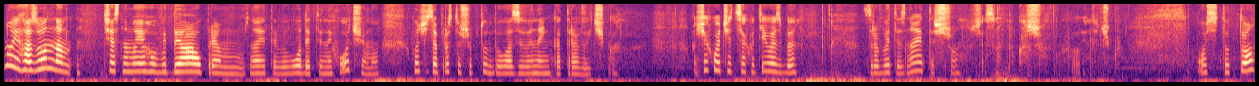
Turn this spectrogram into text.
Ну і газон нам, чесно, ми його в ідеал, прям, знаєте, виводити не хочемо. Хочеться просто, щоб тут була зелененька травичка. А ще хочеться, хотілося б зробити, знаєте що? Зараз вам покажу хвилиночку. Ось тут то.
